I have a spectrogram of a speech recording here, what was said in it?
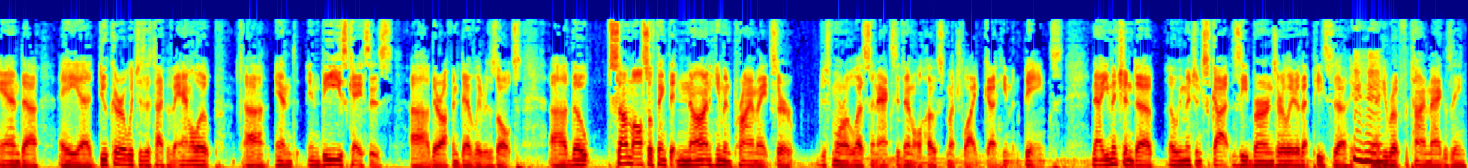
and uh, a uh, duiker, which is a type of antelope. Uh, and in these cases, uh, they're often deadly results. Uh, though some also think that non-human primates are just more or less an accidental host, much like uh, human beings. Now, you mentioned uh, oh, we mentioned Scott Z. Burns earlier. That piece uh, mm-hmm. he wrote for Time magazine,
